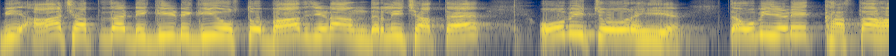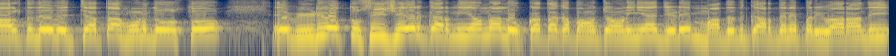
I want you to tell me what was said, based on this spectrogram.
ਵੀ ਆਹ ਛੱਤ ਤਾਂ ਡਿੱਗੀ ਡਿੱਗੀ ਉਸ ਤੋਂ ਬਾਅਦ ਜਿਹੜਾ ਅੰਦਰਲੀ ਛੱਤ ਹੈ ਉਹ ਵੀ ਚੋ ਰਹੀ ਹੈ। ਤਾਂ ਉਹ ਵੀ ਜਿਹੜੇ ਖਸਤਾ ਹਾਲਤ ਦੇ ਵਿੱਚ ਆ, ਤਾਂ ਹੁਣ ਦੋਸਤੋ, ਇਹ ਵੀਡੀਓ ਤੁਸੀਂ ਸ਼ੇਅਰ ਕਰਨੀ ਆ, ਉਹਨਾਂ ਲੋਕਾਂ ਤੱਕ ਪਹੁੰਚਾਉਣੀ ਹੈ ਜਿਹੜੇ ਮਦਦ ਕਰਦੇ ਨੇ ਪਰਿਵਾਰਾਂ ਦੀ।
